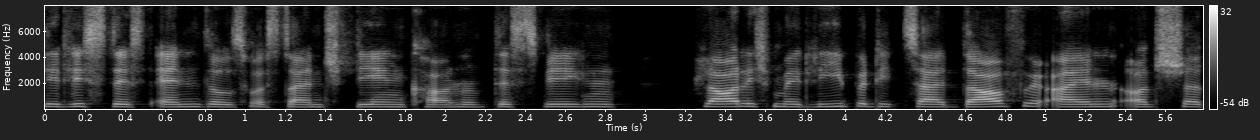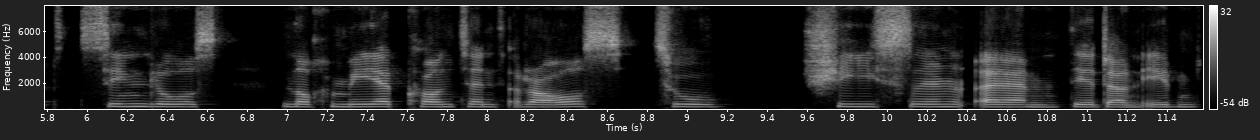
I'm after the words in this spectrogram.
die Liste ist endlos, was da entstehen kann. Und deswegen plane ich mir lieber die Zeit dafür ein, anstatt sinnlos noch mehr Content rauszuschießen, ähm, der dann eben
